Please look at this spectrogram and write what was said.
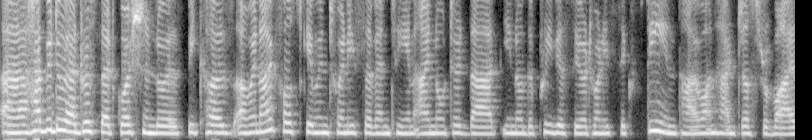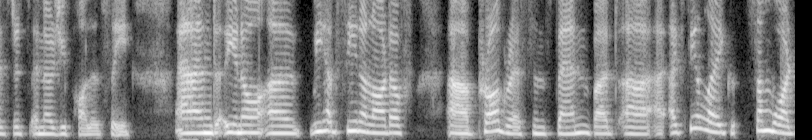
uh, happy to address that question, Louis, because uh, when I first came in 2017, I noted that you know the previous year, 2016, Taiwan had just revised its energy policy, and you know uh, we have seen a lot of uh, progress since then. But uh, I feel like somewhat,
